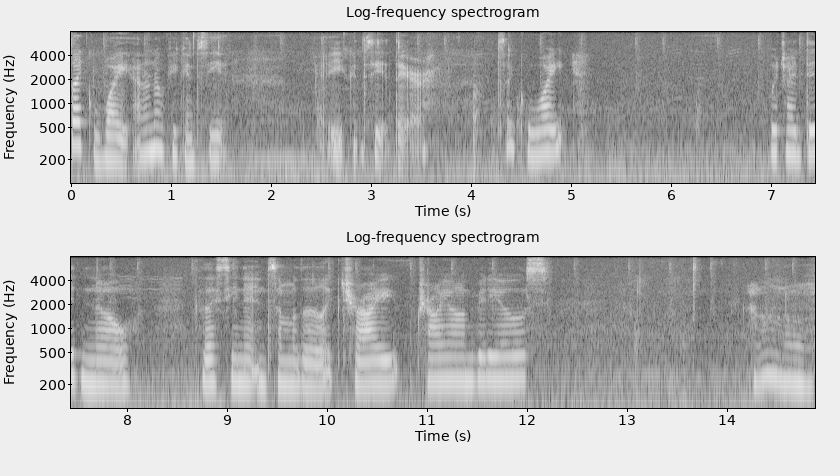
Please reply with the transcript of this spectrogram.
It's like white. I don't know if you can see it. Yeah, you can see it there. It's like white. Which I did know because I've seen it in some of the like try try on videos. I don't know.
